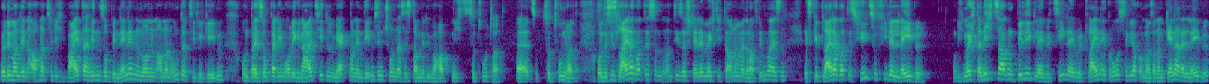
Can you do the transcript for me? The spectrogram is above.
würde man den auch natürlich weiterhin so benennen und nur einen anderen Untertitel geben. Und bei, so, bei dem Originaltitel merkt man in dem Sinn schon, dass es damit überhaupt nichts zu tun hat. Äh, zu, zu, tun hat. Und es ist leider Gottes, und an dieser Stelle möchte ich da auch nochmal darauf hinweisen, es gibt leider Gottes viel zu viele Label und ich möchte nicht sagen Billig-Label, C-Label, kleine, große, wie auch immer, sondern generell Label,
